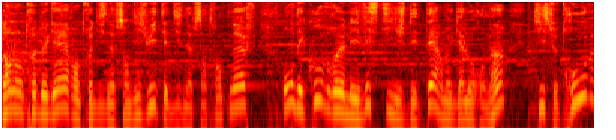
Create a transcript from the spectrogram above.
Dans l'entre-deux-guerres, entre 1918 et 1939, on découvre les vestiges des thermes gallo-romains qui se trouvent,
